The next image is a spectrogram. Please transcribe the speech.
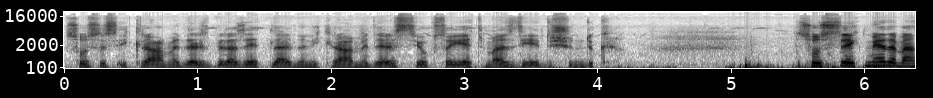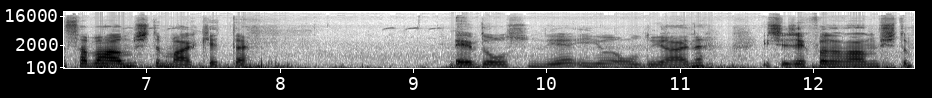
sosis ikram ederiz. Biraz etlerden ikram ederiz. Yoksa yetmez diye düşündük. Sosis ekmeği de ben sabah almıştım marketten. Evde olsun diye. iyi oldu yani. İçecek falan almıştım.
